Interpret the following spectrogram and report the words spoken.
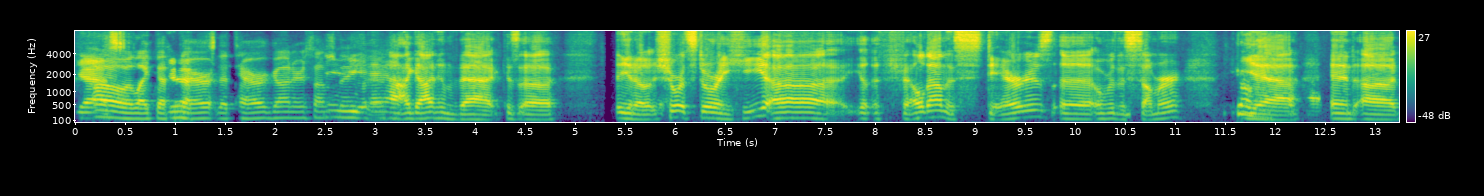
yeah Oh, like the Yes. Thera, the Theragun or something? yeah I got him that because uh you know short story he uh fell down the stairs uh over the summer Oh. yeah and uh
